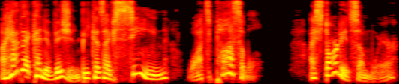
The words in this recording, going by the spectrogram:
I have that kind of vision because I've seen what's possible. I started somewhere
